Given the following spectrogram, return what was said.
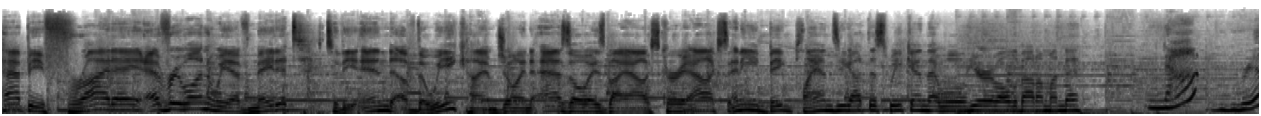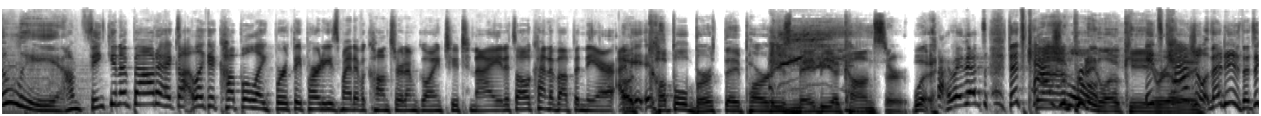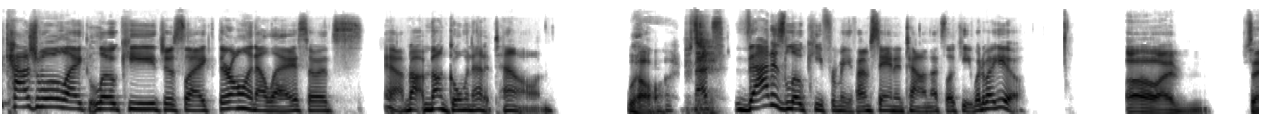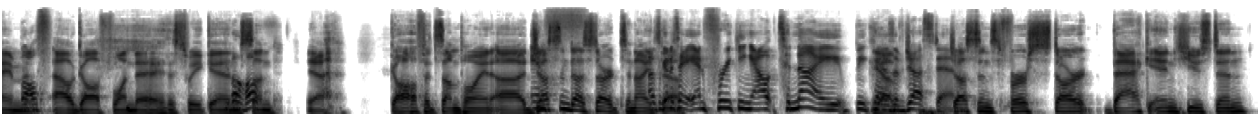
Happy Friday, everyone. We have made it to the end of the week. I am joined, as always, by Alex Curry. Alex, any big plans you got this weekend that we'll hear all about on Monday? Not really. I'm thinking about it. I got like a couple like birthday parties, might have a concert I'm going to tonight. It's all kind of up in the air. I mean, a couple birthday parties, maybe a concert. What? I mean, that's that's casual. pretty low key. It's really. casual. That is. That's a casual, like low key. Just like they're all in LA, so it's yeah. I'm not. I'm not going out of town. Well, that's that is low key for me. If I'm staying in town, that's low key. What about you? Oh, I same. Golf. I'll golf one day this weekend. Golf. Sun. Yeah golf at some point. Uh, Justin does start tonight. I was going to say, and freaking out tonight because yeah. of Justin. Justin's first start back in Houston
